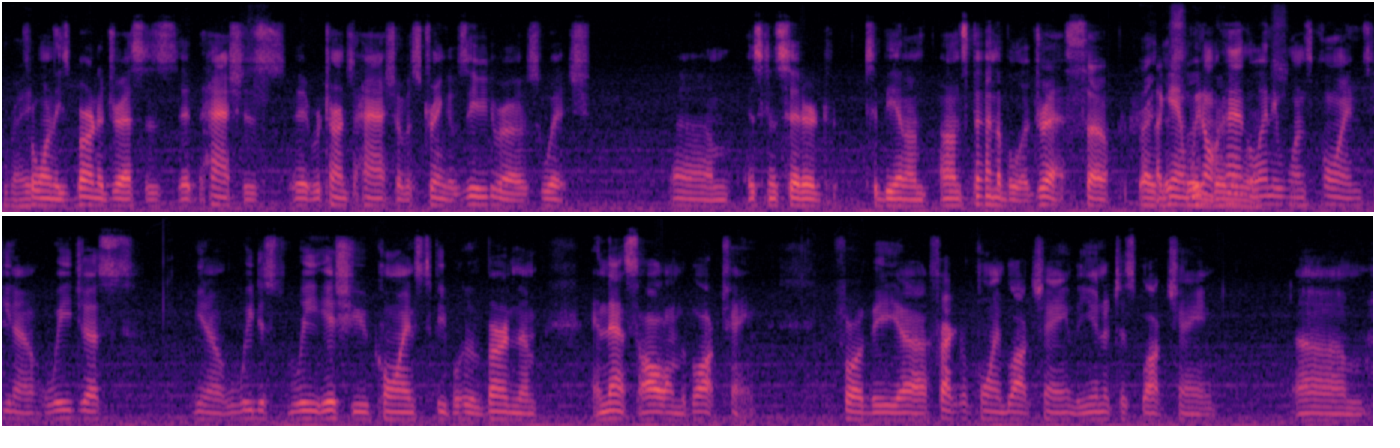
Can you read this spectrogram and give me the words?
right. for one of these burn addresses, it hashes, it returns a hash of a string of zeros, which um, is considered to be an un- unspendable address. So right, again, we don't handle works. anyone's coins. You know, we just, you know, we just we issue coins to people who've burned them, and that's all on the blockchain. For the uh, Fractal Coin blockchain, the Unitus blockchain. Um,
